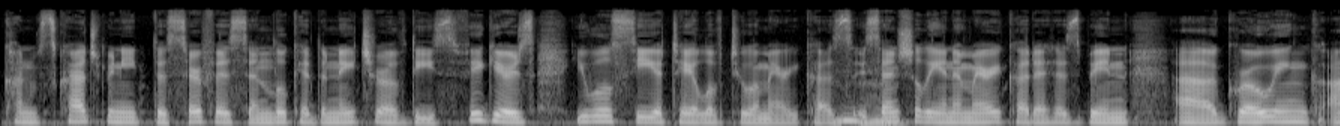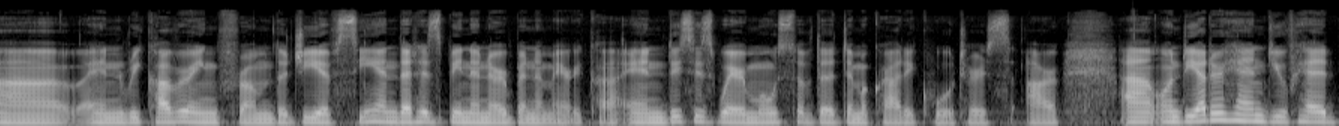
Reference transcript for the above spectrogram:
kind of scratch beneath the surface and look at the nature of these figures, you will see a tale of two Americas Americas, mm-hmm. essentially in America that has been uh, growing uh, and recovering from the GFC, and that has been an urban America. And this is where most of the Democratic voters are. Uh, on the other hand, you've had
